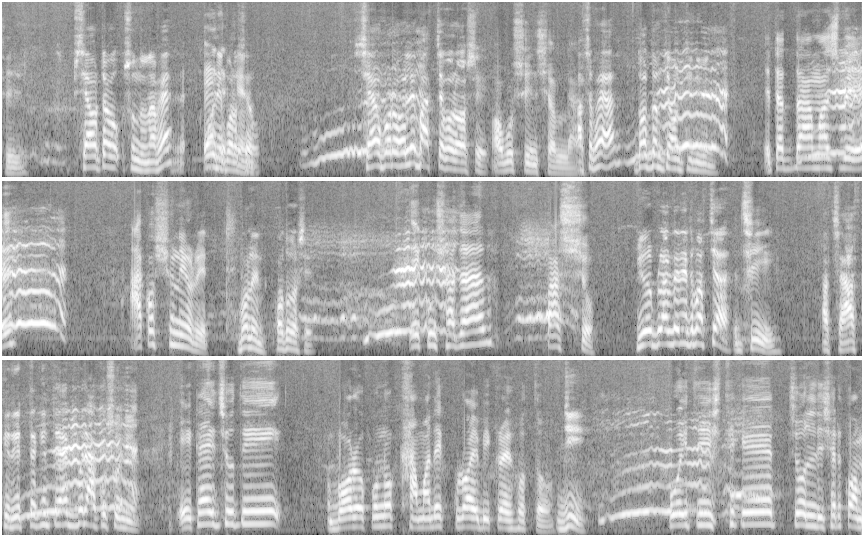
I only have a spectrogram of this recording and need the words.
জি সেওটাও সুন্দর না ভাই? অনেক বড় সেও সেও বড় হলে বাচ্চা বড় আসে। অবশ্যই ইনশাল্লাহ আচ্ছা ভাইয়া দরদাম কেমন কি নেবেন? এটার দাম আসবে আকর্ষণীয় রেট বলেন কত আসে? একুশ হাজার পাঁচশো। পিওর বাচ্চা? জি। আচ্ছা আজকে রেটটা কিন্তু একবারে আকর্ষণীয়। এটাই যদি বড় কোনো খামারে ক্রয় বিক্রয় হতো জি। পঁয়ত্রিশ থেকে চল্লিশের কম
